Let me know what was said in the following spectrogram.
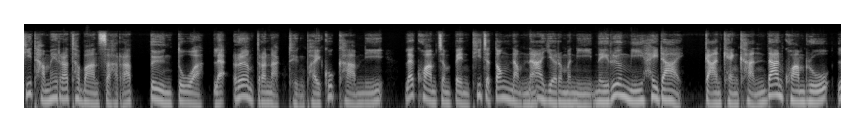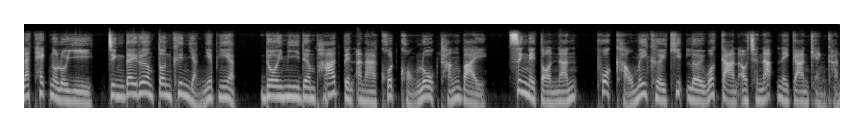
ที่ทำให้รัฐบาลสหรัฐตื่นตัว และเริ่มตระหนักถึงภัยคุกคามนี้ และความจำเป็นที่จะต้องนำหน้าเยอรมนีในเรื่องนี้ให้ได้ การแข่งขันด้านความรู้และเทคโนโลยีจึงได้เริ่มต้นขึ้นอย่างเงียบๆ โดยมีเดิมพาดเป็นอนาคตของโลกทั้งใบ ซึ่งในตอนนั้นพวกเขาไม่เคยคิดเลยว่าการเอาชนะในการแข่งขัน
